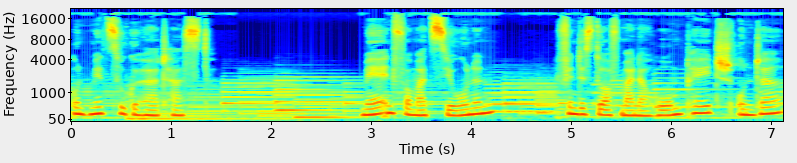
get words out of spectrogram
und mir zugehört hast. Mehr Informationen findest du auf meiner Homepage unter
